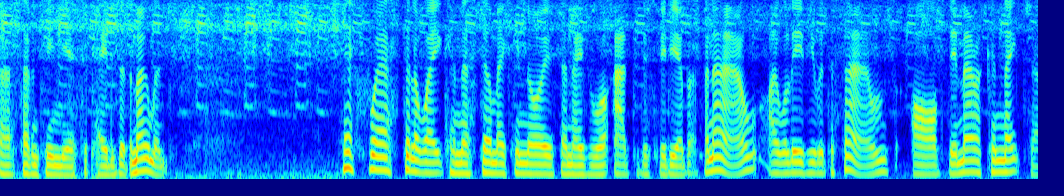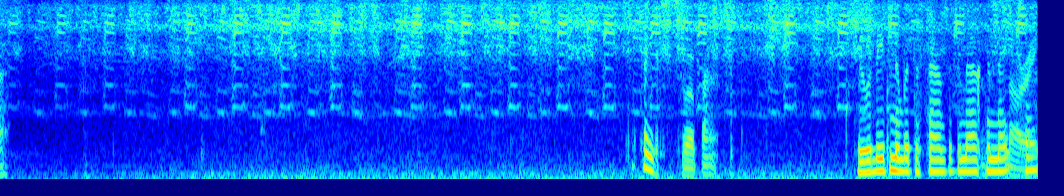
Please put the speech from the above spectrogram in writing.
uh, 17 year cicadas at the moment. If we're still awake and they're still making noise, then maybe we'll add to this video. But for now, I will leave you with the sounds of the American nature. I think I just saw a bat. We were leaving them with the sounds of American nature. Sorry.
